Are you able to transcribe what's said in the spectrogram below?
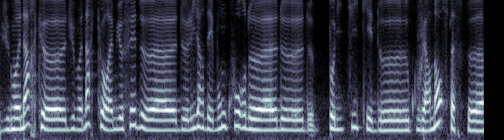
du monarque, euh, du monarque qui aurait mieux fait de, euh, de lire des bons cours de, de, de politique et de gouvernance, parce que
